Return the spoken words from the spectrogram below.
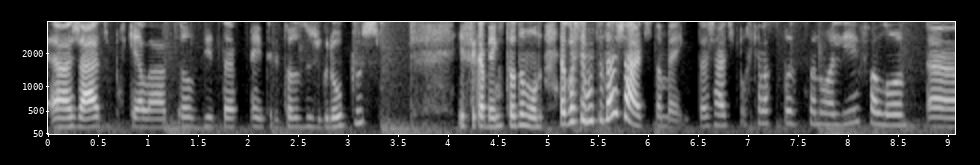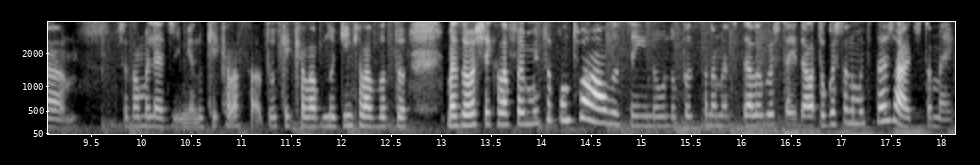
a Jade, porque ela transita entre todos os grupos e fica bem com todo mundo. Eu gostei muito da Jade também. Da Jade, porque ela se posicionou ali e falou. Ah, deixa eu dar uma olhadinha no que, que ela falou, no que, que ela, no quem que ela votou. Mas eu achei que ela foi muito pontual, assim, no, no posicionamento dela. Eu gostei dela. Tô gostando muito da Jade também.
